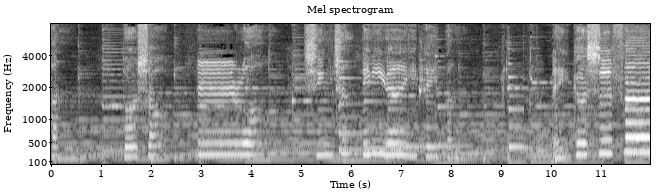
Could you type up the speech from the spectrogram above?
看多少日落星辰，你愿意陪伴。每个时分，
